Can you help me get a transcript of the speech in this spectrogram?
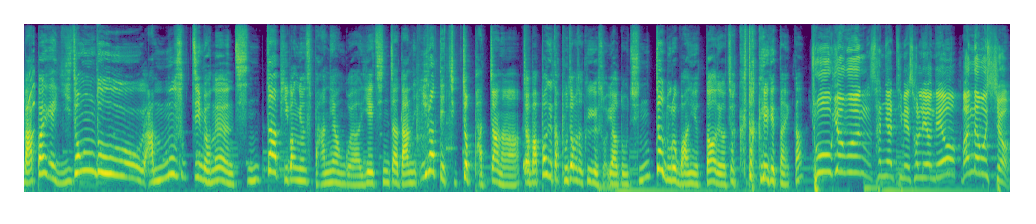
맞박이가 이 정도 안무 숙지면은 진짜 비방 연습 많이 한 거야. 얘 진짜 나는 1화 때 직접 봤잖아. 자, 맞박이 딱 보자마자 그 얘기했어. 야, 너 진짜 노력 많이 했다. 내가 진짜 그딱 그 얘기했다니까? 조경훈 산야팀의 설레연데요 만나보시죠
